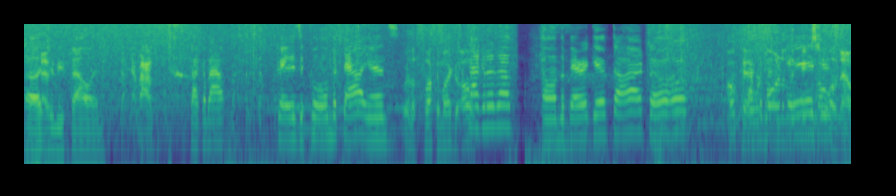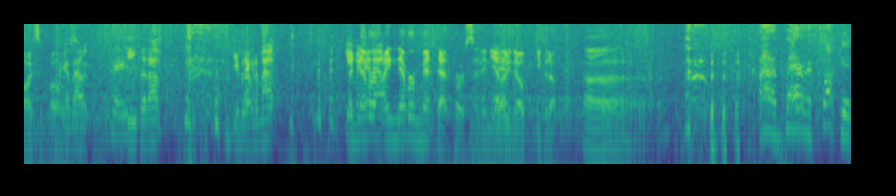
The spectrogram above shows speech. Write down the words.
uh, Jimmy Fallon. Talking about. Talk about crazy cool medallions. Where the fuck am I going? Oh, Talking it up on the Barry Guitar Talk. okay. talk We're going to the King's issues. Hollow now, I suppose. Talking about. Keep it up. Keep it up. Talking about. I never, I never met that person, and yet I know. Keep it up. Ah, Barry fucking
